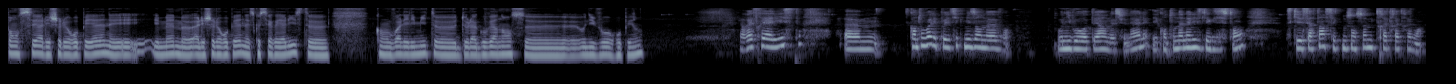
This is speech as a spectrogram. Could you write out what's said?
penser à l'échelle européenne et, même euh, à l'échelle européenne, est-ce que c'est réaliste quand on voit les limites de la gouvernance au niveau européen? Alors, est-ce réaliste? Quand on voit les politiques mises en œuvre au niveau européen ou national, et quand on analyse l'existant, ce qui est certain, c'est que nous en sommes très très très loin.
